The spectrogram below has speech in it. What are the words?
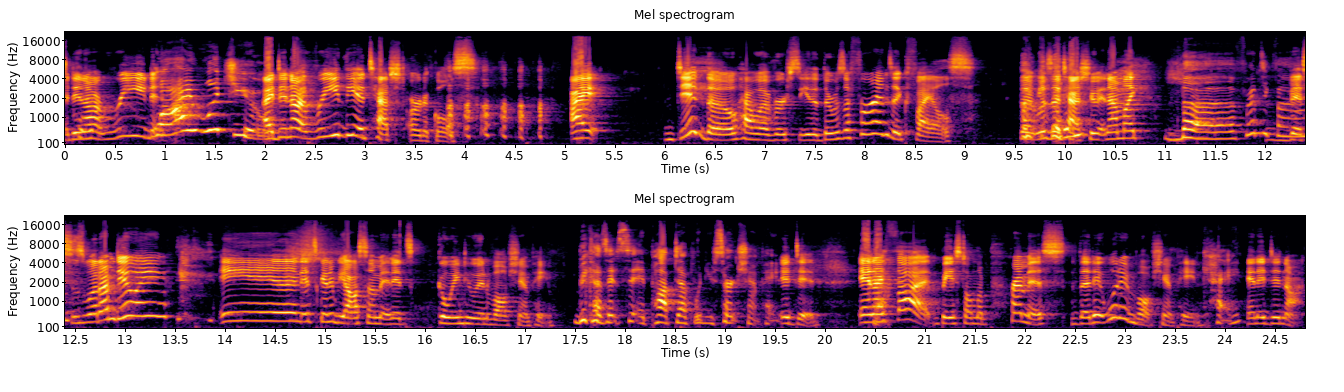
I did not read Why would you? I did not read the attached articles. I did, though, however, see that there was a forensic files that was attached to it, and I'm like, the forensic files. this is what I'm doing, and it's going to be awesome, and it's going to involve champagne. because it's it popped up when you search champagne. It did, and I thought, based on the premise, that it would involve champagne. Okay. and it did not.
